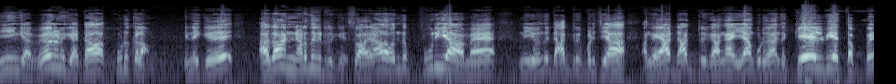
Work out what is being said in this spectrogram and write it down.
நீங்க வேணும்னு கேட்டா கொடுக்கலாம். இன்னைக்கு அதான் நடந்துகிட்டு இருக்கு. ஸோ அதனால வந்து புரியாம நீ வந்து டாக்டருக்கு படிச்சியா? அங்க யார் டாக்டர் இருக்காங்க? ஏன் கொடுக்குறாங்க? அந்த கேள்வியே தப்பு.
